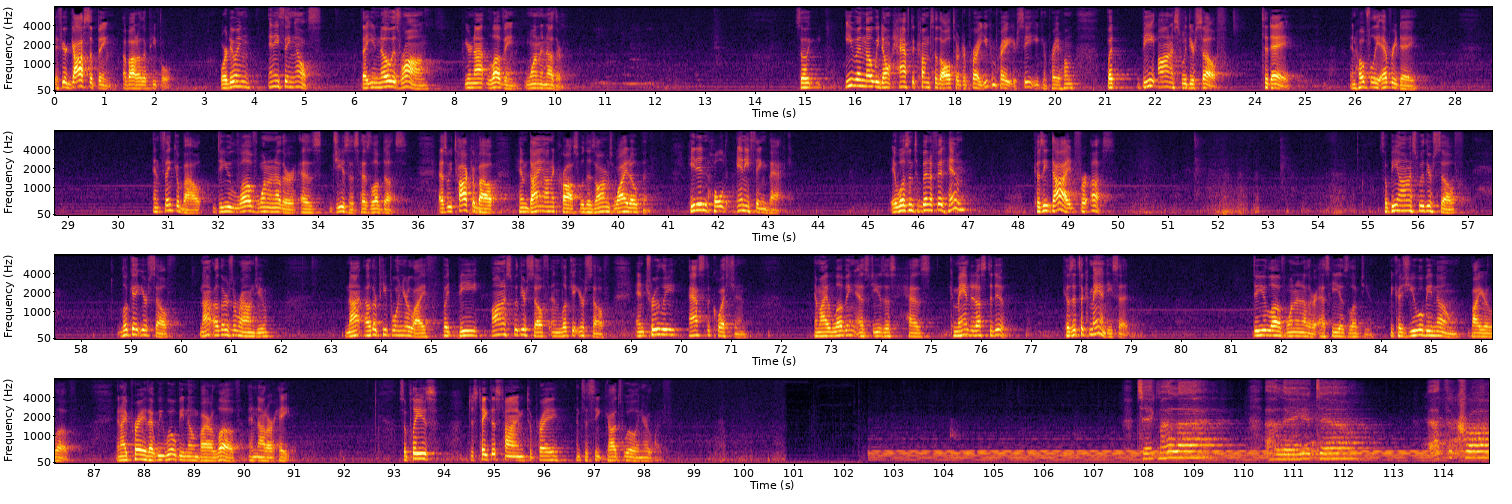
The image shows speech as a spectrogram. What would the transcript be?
If you're gossiping about other people or doing anything else that you know is wrong, you're not loving one another. So even though we don't have to come to the altar to pray, you can pray at your seat, you can pray at home, but be honest with yourself today and hopefully every day. And think about do you love one another as Jesus has loved us? As we talk about him dying on a cross with his arms wide open, he didn't hold anything back. It wasn't to benefit him because he died for us. So be honest with yourself. Look at yourself, not others around you, not other people in your life, but be honest with yourself and look at yourself and truly ask the question Am I loving as Jesus has commanded us to do? Because it's a command, he said. Do you love one another as he has loved you? Because you will be known by your love. And I pray that we will be known by our love and not our hate. So please just take this time to pray and to seek God's will in your life. Take my life, I lay it down at the cross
